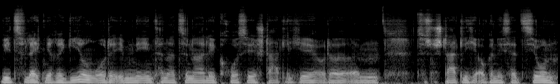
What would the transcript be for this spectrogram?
wie jetzt vielleicht eine Regierung oder eben eine internationale große staatliche oder ähm, zwischenstaatliche Organisation.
